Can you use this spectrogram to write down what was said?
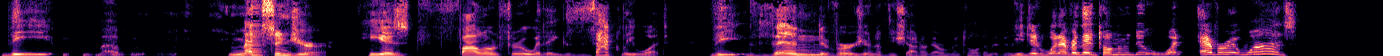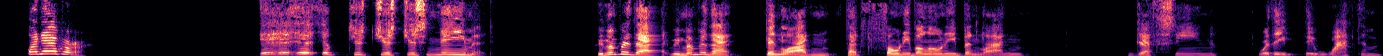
the uh, messenger. He has followed through with exactly what the then version of the shadow government told him to do. He did whatever they told him to do, whatever it was, whatever. It, it, it, just, just, just name it. Remember that? Remember that Bin Laden, that phony baloney Bin Laden death scene where they they whacked him,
